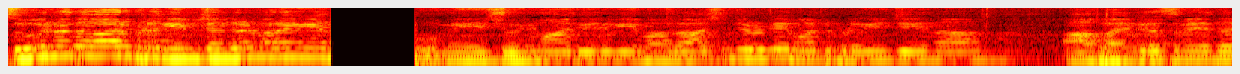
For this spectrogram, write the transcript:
സൂര്യനകാരപ്പെടുകയും ചന്ദ്രൻ മറയുകയും ഭൂമി ശൂന്യമായി തീരുകയും ആകാശം ചുരുട്ടി മാറ്റപ്പെടുകയും ചെയ്യുന്ന ആ ഭയങ്കര സമയത്ത്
